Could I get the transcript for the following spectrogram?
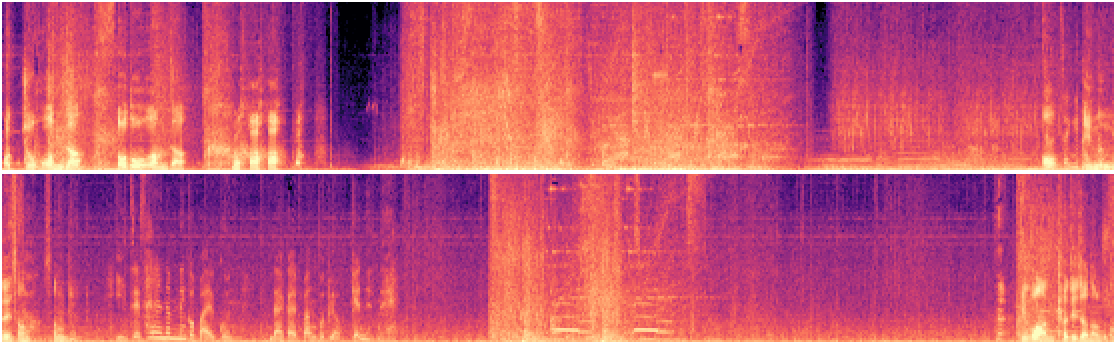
어쭈 호감자? 너도 호감자. 어? 있는데 상, 상대? 이제 살아남는 거 말곤 나갈 방법이 없겠는데. 이거 안 켜지잖아, 그죠?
